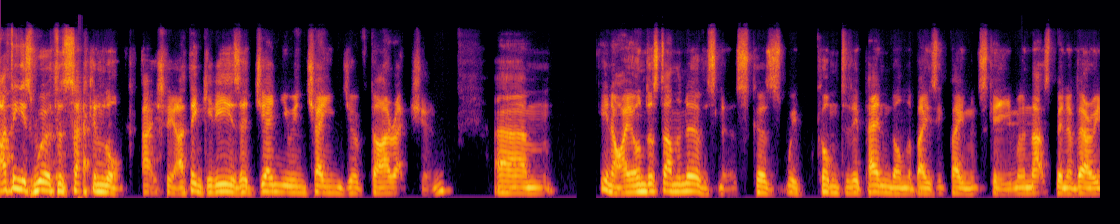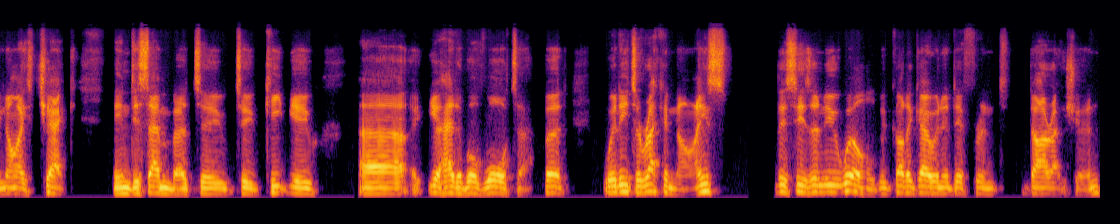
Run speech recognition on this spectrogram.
I think it's worth a second look. Actually, I think it is a genuine change of direction. Um, you know, I understand the nervousness because we've come to depend on the basic payment scheme, and that's been a very nice check in December to to keep you uh, your head above water. But we need to recognise this is a new world. We've got to go in a different direction.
